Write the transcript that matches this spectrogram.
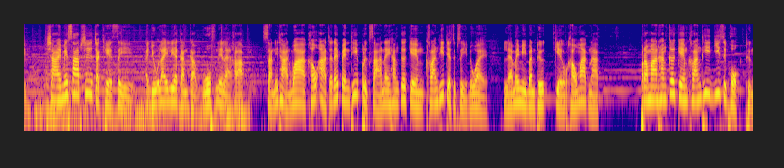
30 ชายไม่ทราบชื่อจากเขต 4 อายุไล่เลี่ยกันกับ Wolf นี่แหละครับ สันนิษฐานว่าเขาอาจจะได้เป็นที่ปรึกษาใน Hunger Game ครั้งที่ 74 ด้วย และไม่มีบันทึกเกี่ยวกับเขามากนัก ประมาณ Hunger Game ครั้งที่ 26 ถึง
